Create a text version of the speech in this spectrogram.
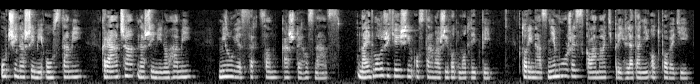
Učí našimi ústami, kráča našimi nohami, miluje srdcom každého z nás. Najdôležitejším ostáva život modlitby, ktorý nás nemôže sklamať pri hľadaní odpovedí.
